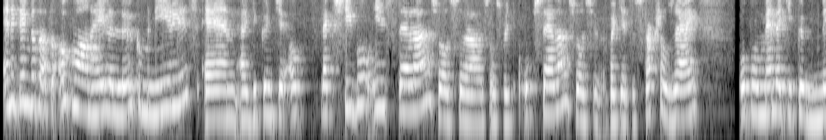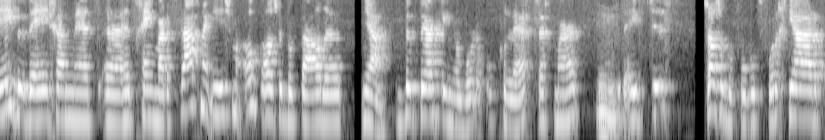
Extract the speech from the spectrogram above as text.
En ik denk dat dat ook wel een hele leuke manier is. En uh, je kunt je ook flexibel instellen, zoals, uh, zoals we opstellen, zoals je, wat je toen straks al zei. Op het moment dat je kunt meebewegen met uh, hetgeen waar de vraag naar is, maar ook als er bepaalde ja, beperkingen worden opgelegd, zeg maar. Mm. het eventjes. Zoals we bijvoorbeeld vorig jaar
